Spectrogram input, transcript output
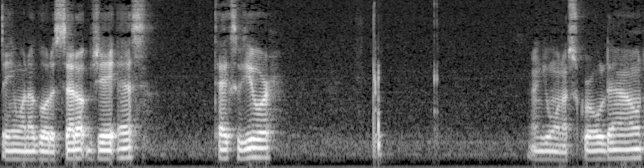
Then you want to go to setup JS text viewer and you want to scroll down.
